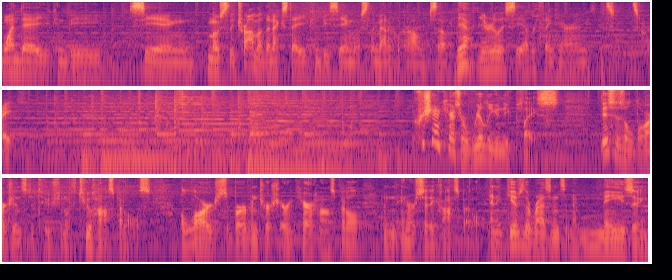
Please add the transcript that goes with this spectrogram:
one day you can be seeing mostly trauma, the next day you can be seeing mostly medical problems. So yeah, you really see everything here and it's, it's great. Christiana Care is a really unique place. This is a large institution with two hospitals, a large suburban tertiary care hospital and an inner city hospital. And it gives the residents an amazing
